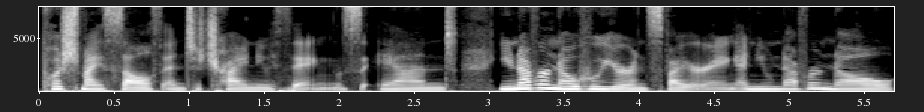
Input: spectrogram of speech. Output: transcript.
push myself and to try new things. And you never know who you're inspiring and you never know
